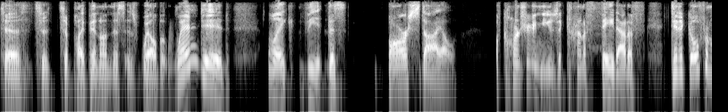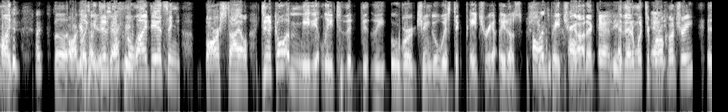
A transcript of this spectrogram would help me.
to to to pipe in on this as well. But when did like the this bar style of country music kind of fade out of? Did it go from like I- the oh, I can like tell you did it go exactly from the what- line dancing bar style? Did it go immediately to the the, the uber jingoistic patriot, you know, s- Oh, I super can- patriotic, oh, Andy, and then went to bro country? Uh,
